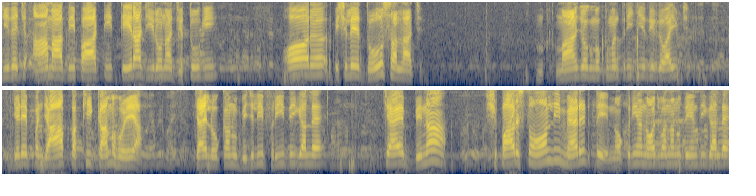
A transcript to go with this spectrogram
ਜਿਹਦੇ 'ਚ ਆਮ ਆਦਮੀ ਪਾਰਟੀ 13-0 ਨਾਲ ਜਿੱਤੂਗੀ ਔਰ ਪਿਛਲੇ 2 ਸਾਲਾਂ 'ਚ ਮ- ਮਾਣਯੋਗ ਮੁੱਖ ਮੰਤਰੀ ਜੀ ਦੀ ਅਗਵਾਈ 'ਚ ਜਿਹੜੇ ਪੰਜਾਬ ਪੱਖੀ ਕੰਮ ਹੋਏ ਆ, ਚਾਹੇ ਲੋਕਾਂ ਨੂੰ ਬਿਜਲੀ ਫ੍ਰੀ ਦੀ ਗੱਲ ਹੈ, ਚਾਹੇ ਬਿਨਾ ਸਿਫਾਰਿਸ਼ ਤੋਂ ਓਨਲੀ ਮੈਰਿਟ ਤੇ ਨੌਕਰੀਆਂ ਨੌਜਵਾਨਾਂ ਨੂੰ ਦੇਣ ਦੀ ਗੱਲ ਹੈ,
